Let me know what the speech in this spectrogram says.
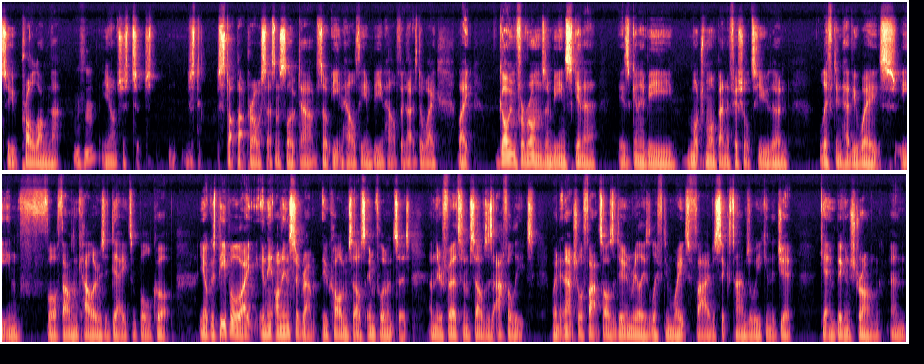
to prolong that Mm-hmm. you know, just to, just just to stop that process and slow it down. So eating healthy and being healthy, that's the way. Like going for runs and being skinner is going to be much more beneficial to you than lifting heavy weights, eating four thousand calories a day to bulk up. You know, because people like in on Instagram who call themselves influencers and they refer to themselves as athletes, when in actual fact all they're doing really is lifting weights five or six times a week in the gym, getting big and strong. And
